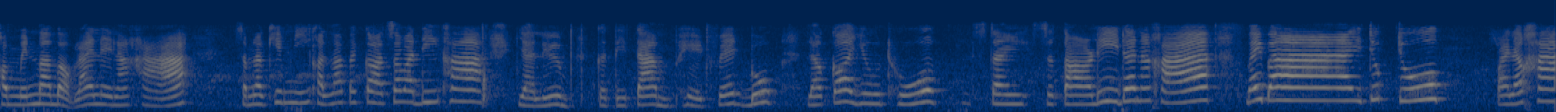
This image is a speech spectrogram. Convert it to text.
คอมเมนต์มาบอกได้เลยนะคะสำหรับคลิปนี้ขอลาไปก่อน สวัสดีค่ะ อย่าลืมกดติดตามเพจ Facebook แล้วก็ YouTube ในสตอรี่ด้วยนะคะ บ๊ายบาย จุ๊บจุ๊บไปแล้วค่ะ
